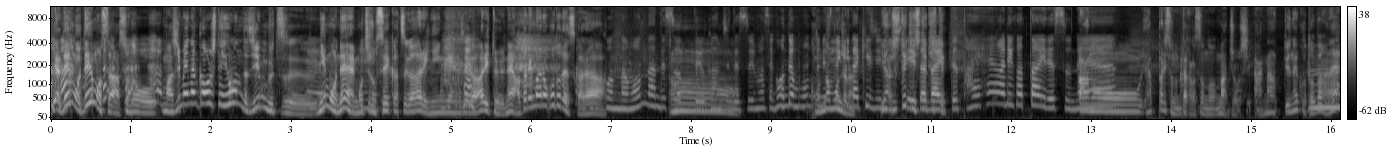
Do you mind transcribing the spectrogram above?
え。いやでもでもさ その真面目な顔して読んだ人物にもねもちろん生活があり人間性がありというね当たり前のことですから。こんなもんなんですよっていう感じですいません。ほん。でも本当に素敵な記事にしていただいて大変ありがたいですね。あのーやっぱりそのだからそのまあ女子アナっていうね言葉がねう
